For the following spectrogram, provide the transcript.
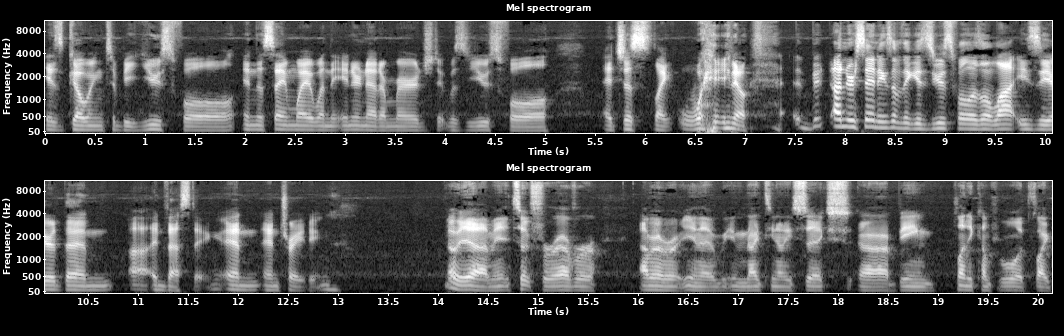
is going to be useful in the same way when the internet emerged, it was useful. It's just like you know, understanding something is useful is a lot easier than uh, investing and and trading. Oh yeah, I mean it took forever. I remember you know in 1996 uh, being plenty comfortable with like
